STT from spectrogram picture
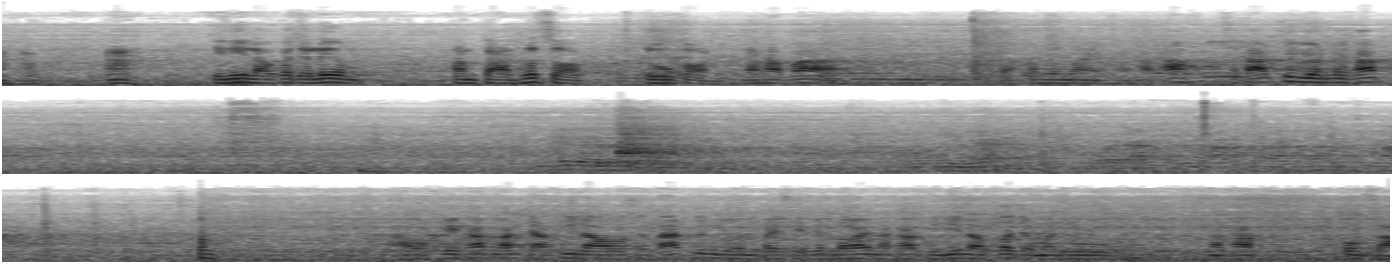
นะครับอะทีนี้เราก็จะเริ่มทำการทดสอบดูก่อนนะครับว่าจะทำยังไงนะครับเอาสตาร์ทเครื่องยนต์เลยครับ เอาโอเคครับหลังจากที่เราสตาร์ทเครื่องยนต์ไปเสร็จเรียบร้อยนะครับทีนี้เราก็จะมาดูนะครับองศา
